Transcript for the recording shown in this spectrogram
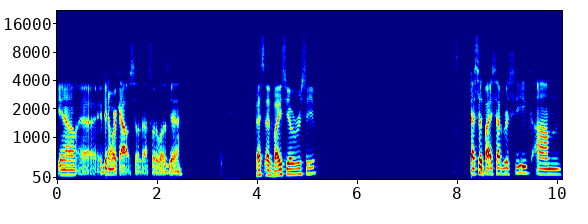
you know uh, it didn't work out. So that's what it was. Yeah. Best advice you ever received? best advice I've received. Um,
